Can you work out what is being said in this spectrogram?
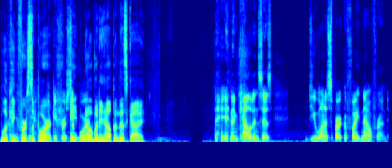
looking for support. Looking for Ain't nobody helping this guy. and then Kaladin says, Do you want to spark a fight now, friend?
